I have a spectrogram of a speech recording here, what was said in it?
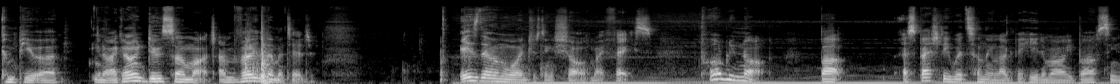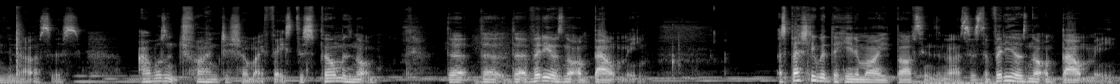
computer. You know, I can only do so much. I'm very limited. Is there a more interesting shot of my face? Probably not. But especially with something like the Hidamari bath scenes analysis, I wasn't trying to show my face. This film is not the the the video is not about me. Especially with the Hidamari bath scenes analysis, the video is not about me.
